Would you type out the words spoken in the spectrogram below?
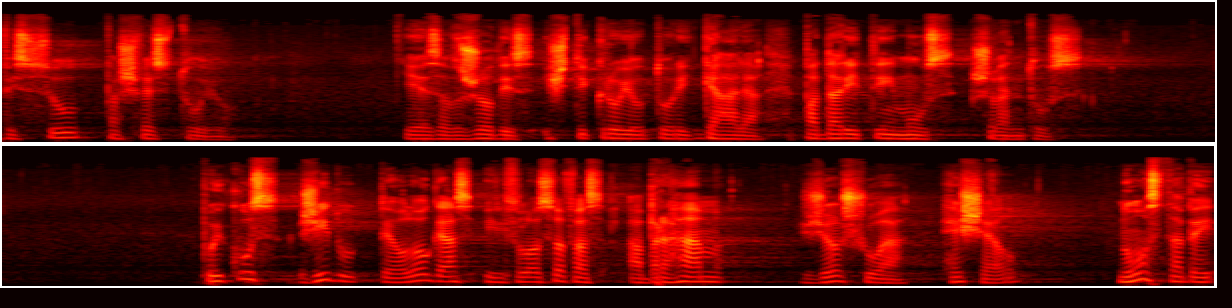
visų pašvestųjų. Jėzaus žodis iš tikrųjų turi galę padaryti mus šventus. Puikus žydų teologas ir filosofas Abraham Joshua Heschel nuostabiai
